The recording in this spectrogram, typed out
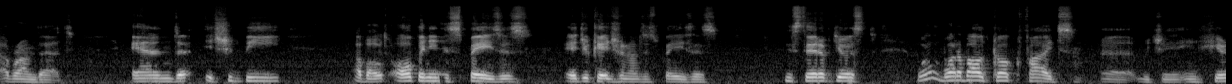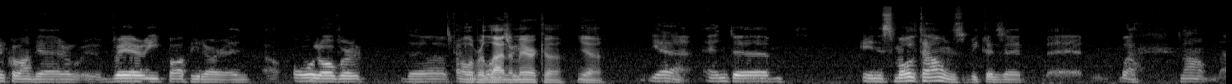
around that. And it should be about opening spaces educational spaces instead of just well what about cockfights uh, which in, here in colombia are very popular and all over the All over Latin. America, yeah. yeah and um, in small towns because uh, uh, well no uh,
